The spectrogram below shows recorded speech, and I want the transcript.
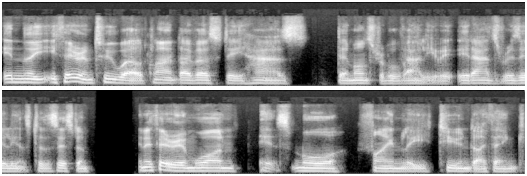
in the Ethereum 2 world, client diversity has demonstrable value. It, it adds resilience to the system. In Ethereum 1, it's more finely tuned, I think.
